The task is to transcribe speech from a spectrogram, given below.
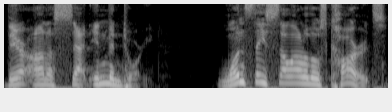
They're on a set inventory. Once they sell out of those cards,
